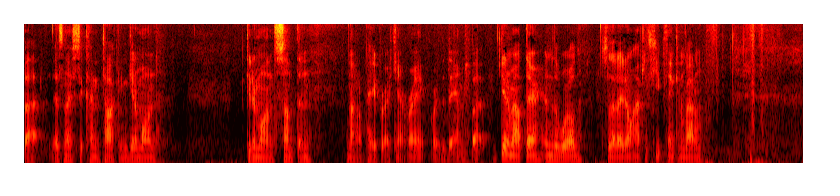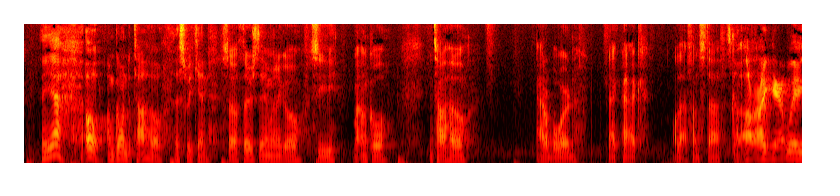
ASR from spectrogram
بایس کِرمان کِرمان سمتن کِر تر ورلڈ کِن کُن او امک دِس ویکین سو تھرسڈے مےٚ گوٚو سنکو ایربورڈ پیک پیک سَر کویِ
